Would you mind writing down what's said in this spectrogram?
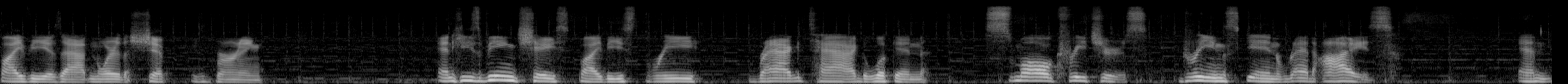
5e is at and where the ship is burning. And he's being chased by these three ragtag looking small creatures, green skin, red eyes. And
